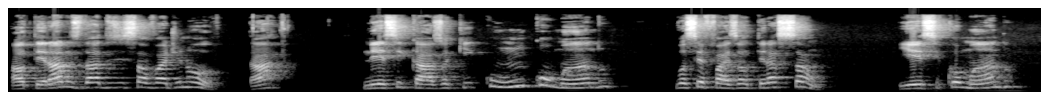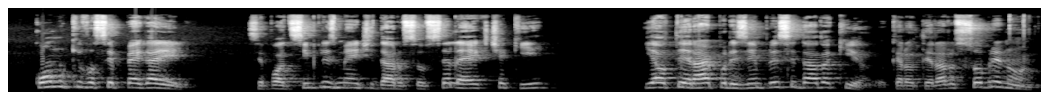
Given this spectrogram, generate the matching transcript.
alterar os dados e salvar de novo, tá? Nesse caso aqui, com um comando, você faz a alteração. E esse comando, como que você pega ele? Você pode simplesmente dar o seu select aqui e alterar, por exemplo, esse dado aqui. Ó. Eu quero alterar o sobrenome.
